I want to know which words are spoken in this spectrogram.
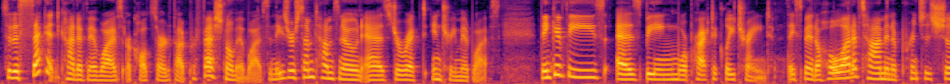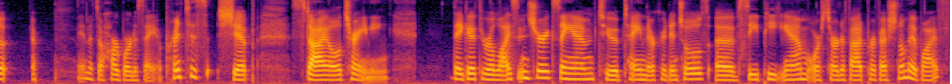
so the second kind of midwives are called certified professional midwives, and these are sometimes known as direct entry midwives. Think of these as being more practically trained. They spend a whole lot of time in apprenticeship, man, that's a hard word to say, apprenticeship style training. They go through a licensure exam to obtain their credentials of CPM or Certified Professional Midwife.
